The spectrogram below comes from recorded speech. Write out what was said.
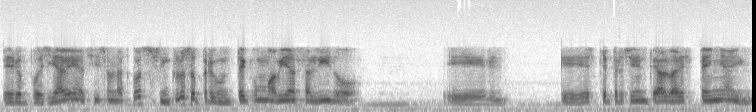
pero pues ya ve, así son las cosas. Incluso pregunté cómo había salido el, este presidente Álvarez Peña y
